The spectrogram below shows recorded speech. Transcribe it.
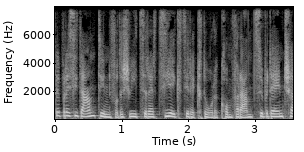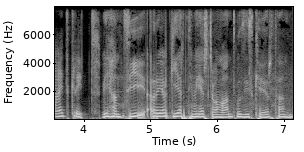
der Präsidentin der Schweizer Erziehungsdirektorenkonferenz, über den Entscheid geredet. Wie haben Sie reagiert im ersten Moment, wo Sie es gehört haben?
